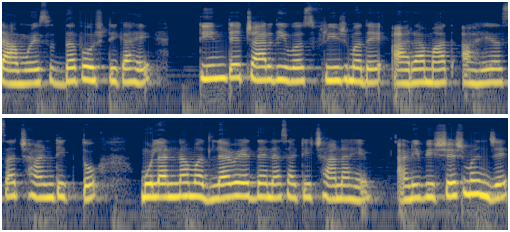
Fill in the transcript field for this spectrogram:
त्यामुळे सुद्धा पौष्टिक आहे. तीन ते चार दिवस फ्रीजमध्ये आरामात आहे असा छान टिकतो. मुलांना मधल्या वेळेत देण्यासाठी छान आहे. आणि विशेष म्हणजे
